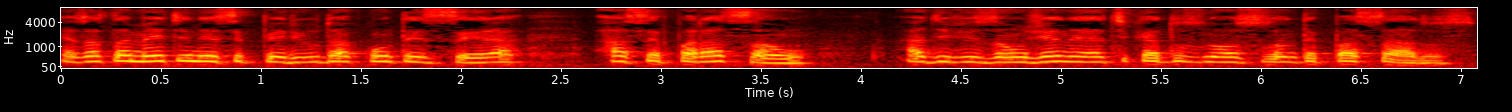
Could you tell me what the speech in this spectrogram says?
Exatamente nesse período acontecera a separação, a divisão genética dos nossos antepassados,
